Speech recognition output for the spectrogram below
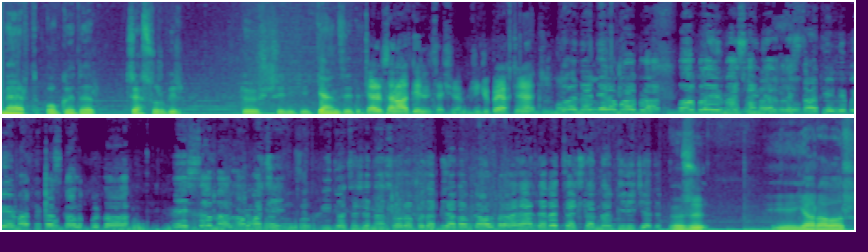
mərd, o qədər cəsur bir döyüşçü idi ki, gənc idi. Gəlib sənə dilini çəkirəm. Çünki bayaqçına Ya nə deyirəm ay brat? Bax bura erməni səngəri bura start eləyib, bu erməni PKS qalıb burada. Eşsən mən, amma ki bu video çəkəndən sonra burada bir adam qalmır. ha. Hər dəfə çəkiləndən biri gedir. Özü e, yaralır,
